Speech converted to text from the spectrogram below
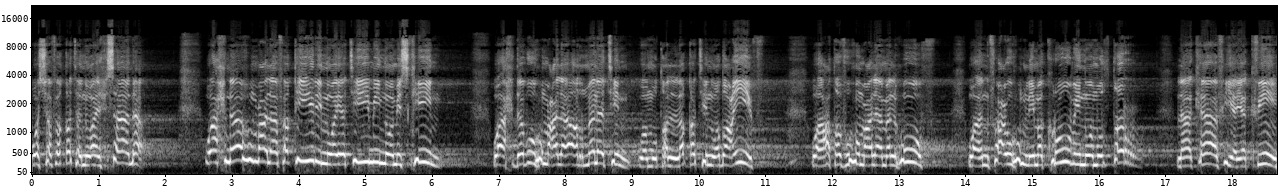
وشفقة وإحسانا وأحناهم على فقير ويتيم ومسكين واحدبهم على أرملة ومطلقة وضعيف وأعطفهم على ملهوف وأنفعهم لمكروب ومضطر لا كافي يكفيه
